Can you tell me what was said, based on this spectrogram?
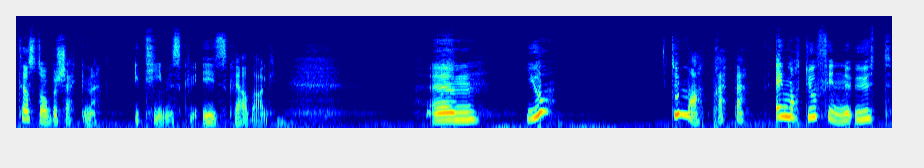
til å stå på kjøkkenet i timevis hver dag? Um, jo, du matprepper. Jeg måtte jo finne ut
